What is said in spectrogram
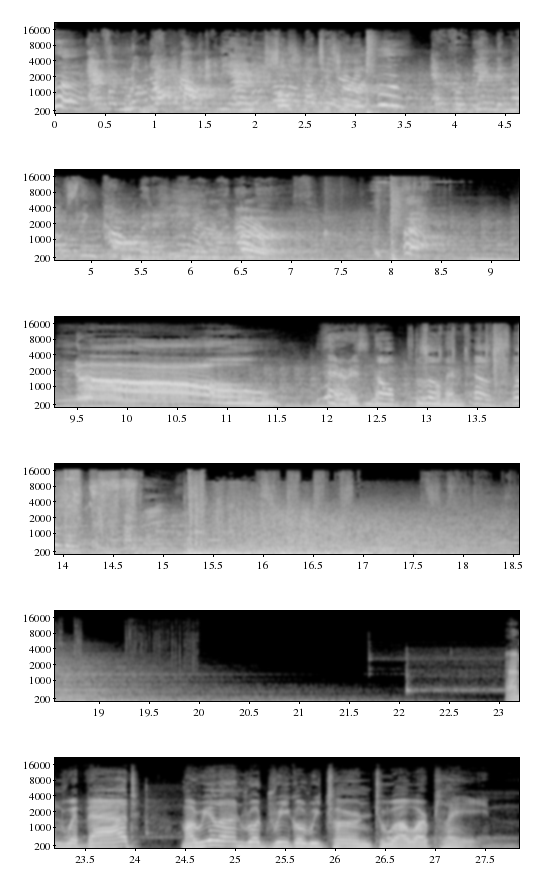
And for not having any emotional maturity. And for being the most incompetent human on earth. No! There is no Blumenthal solution for this. And with that, Mariela and Rodrigo return to our plane.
